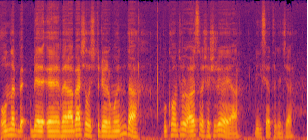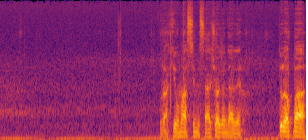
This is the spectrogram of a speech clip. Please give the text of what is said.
Onunla be- be- e, beraber çalıştırıyorum oyunu da. Bu kontrol ara sıra şaşırıyor ya bilgisayara takınca. Burak Yılmaz şimdi Selçuk'a gönderdi. Drogba.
